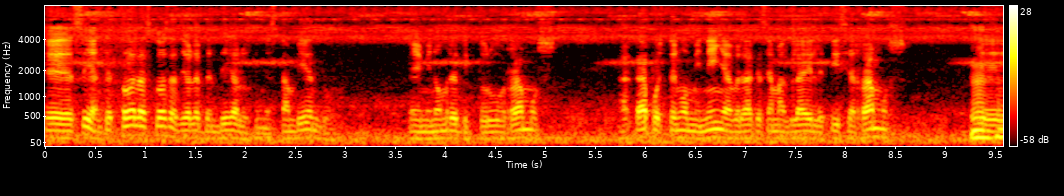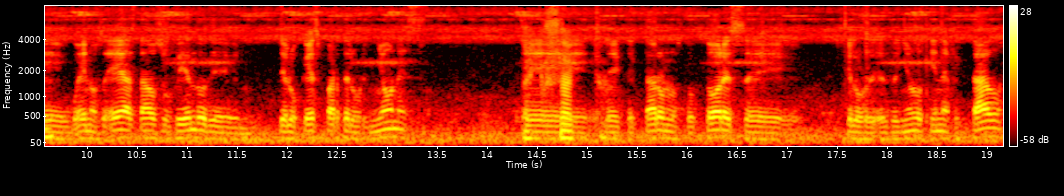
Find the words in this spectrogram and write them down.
Eh, sí, ante todas las cosas, Dios les bendiga a los que me están viendo. Eh, mi nombre es Víctor Hugo Ramos. Acá pues tengo mi niña, ¿verdad? Que se llama Gladys Leticia Ramos. Eh, bueno, ella ha estado sufriendo de, de, lo que es parte de los riñones. Exacto. detectaron los doctores que el riñón lo tiene afectado.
